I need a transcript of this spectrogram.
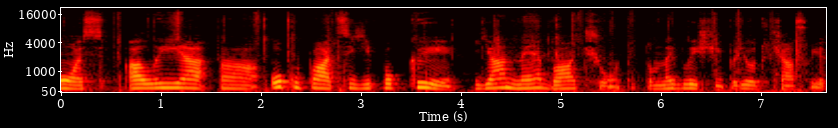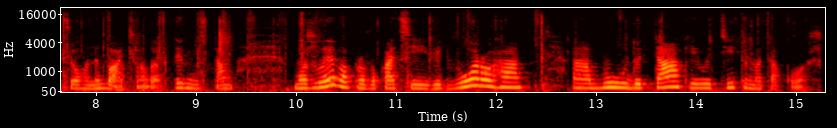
Ось, але а, окупації поки я не бачу. Тобто в найближчий період часу я цього не бачу, але активність там можлива, провокації від ворога а, будуть, так, і летітиме також.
